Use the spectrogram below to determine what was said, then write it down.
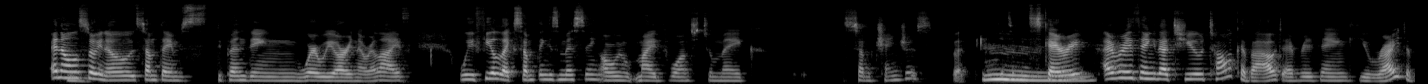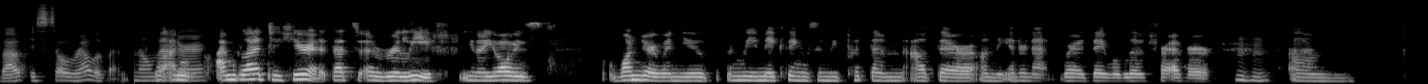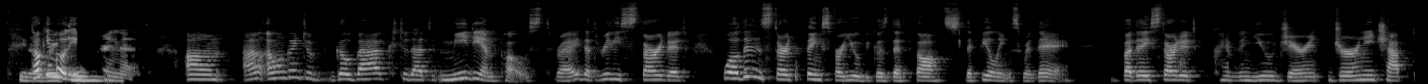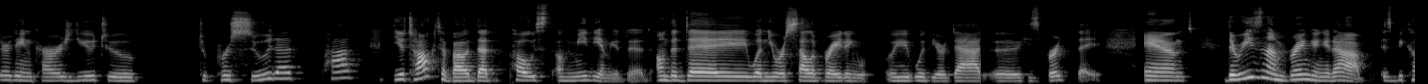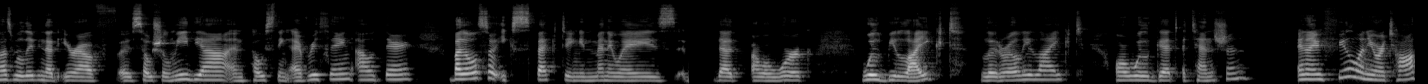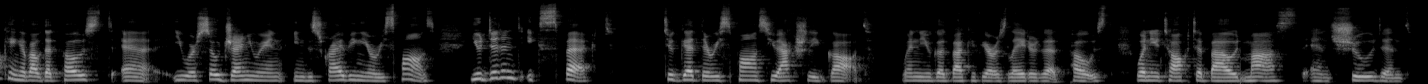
And hmm. also, mm. you know, sometimes depending where we are in our life, we feel like something is missing, or we might want to make some changes but mm. it's a bit scary. Mm. Everything that you talk about, everything you write about is so relevant. No well, matter I'm, I'm glad to hear it. That's a relief. You know, you always wonder when you when we make things and we put them out there on the internet where they will live forever. Mm-hmm. Um, you know, Talking about internet, um, I, I'm going to go back to that Medium post, right? That really started. Well, didn't start things for you because the thoughts, the feelings were there but they started kind of the new journey, journey chapter they encouraged you to to pursue that path you talked about that post on medium you did on the day when you were celebrating with your dad uh, his birthday. And the reason i'm bringing it up is because we live in that era of uh, social media and posting everything out there but also expecting in many ways that our work will be liked literally liked or will get attention and I feel when you were talking about that post, uh, you were so genuine in describing your response. You didn't expect to get the response you actually got when you got back a few hours later that post, when you talked about must and should and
